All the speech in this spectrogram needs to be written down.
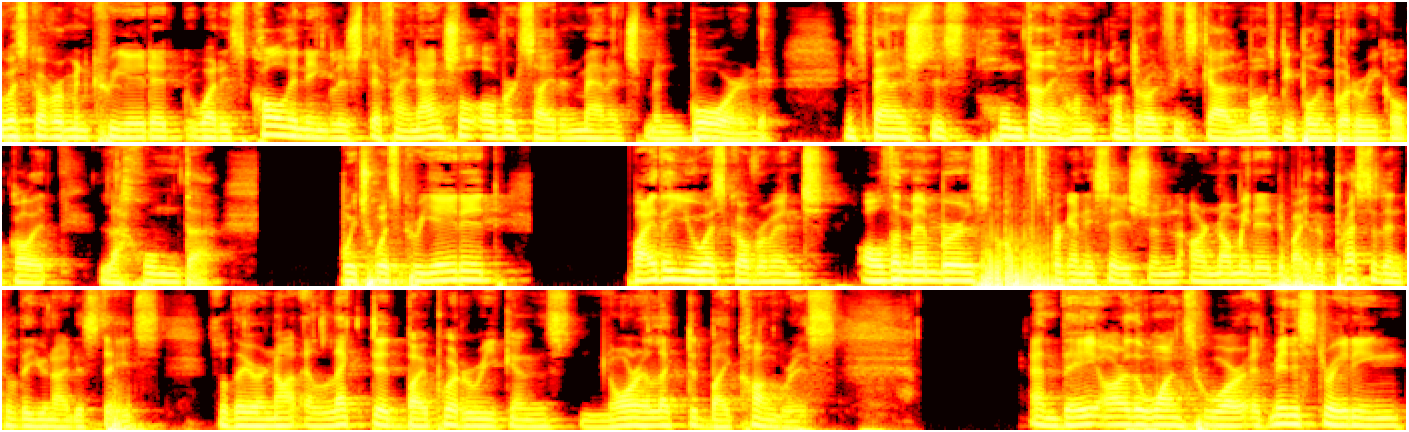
U.S. government created what is called in English the Financial Oversight and Management Board. In Spanish, it's Junta de Control Fiscal. Most people in Puerto Rico call it La Junta, which was created by the US government All the members of this organization are nominated by the President of the United States, so they are not elected by Puerto Ricans nor elected by Congress. And they are the ones who are administrating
